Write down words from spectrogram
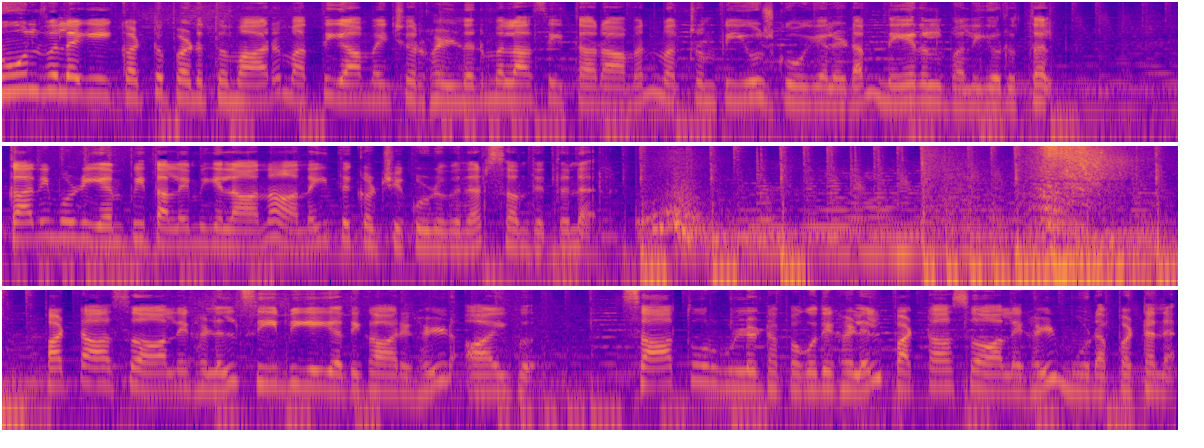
நூல் விலையை கட்டுப்படுத்துமாறு மத்திய அமைச்சர்கள் நிர்மலா சீதாராமன் மற்றும் பியூஷ் கோயலிடம் நேரில் வலியுறுத்தல். கனிமொழி எம்பி தலைமையிலான அனைத்துக் கட்சி குழுவினர் சந்தித்தனர். பட்டாசு ஆலைகளில் சிபிஐ அதிகாரிகள் ஆய்வு. சாத்தூர் உள்ளிட்ட பகுதிகளில் பட்டாசு ஆலைகள் மூடப்பட்டன.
